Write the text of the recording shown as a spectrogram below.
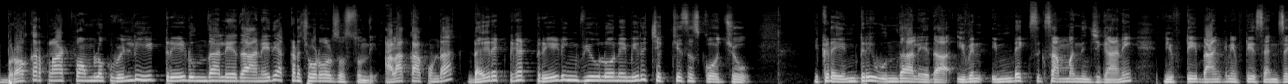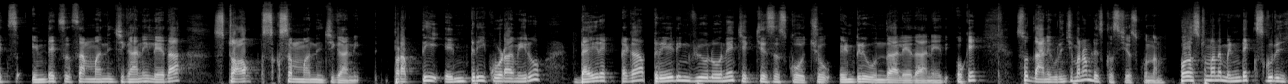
బ్రోకర్ ప్లాట్ఫామ్లోకి వెళ్ళి ట్రేడ్ ఉందా లేదా అనేది అక్కడ చూడవలసి వస్తుంది. అలా కాకుండా డైరెక్ట్గా ట్రేడింగ్ వ్యూలోనే మీరు చెక్ చేసేసుకోవచ్చు. ఇక్కడ ఎంట్రీ ఉందా లేదా? ఈవెన్ ఇండెక్స్కి సంబంధించి కానీ నిఫ్టీ బ్యాంక్ నిఫ్టీ సెన్సెక్స్ ఇండెక్స్కి సంబంధించి కానీ లేదా స్టాక్స్కి సంబంధించి కానీ ప్రతి ఎంట్రీ కూడా మీరు డైరెక్ట్గా ట్రేడింగ్ వ్యూలోనే చెక్ చేసేసుకోవచ్చు. ఎంట్రీ ఉందా లేదా అనేది. ఓకే? సో దాని గురించి మనం డిస్కస్ చేసుకుందాం. ఫస్ట్ మనం ఇండెక్స్ గురించి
